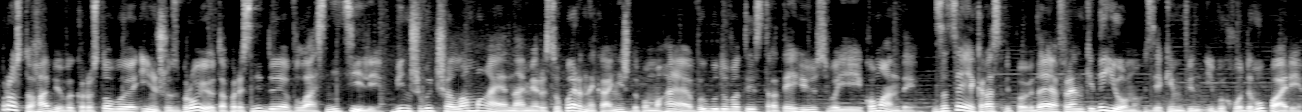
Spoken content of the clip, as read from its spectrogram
Просто Габі використовує іншу зброю та переслідує власні цілі. Він швидше ламає наміри суперника, ніж допомагає вибудувати стратегію своєї команди. За це якраз відповідає Френкі Де Йонг, з яким він і виходив у парі.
